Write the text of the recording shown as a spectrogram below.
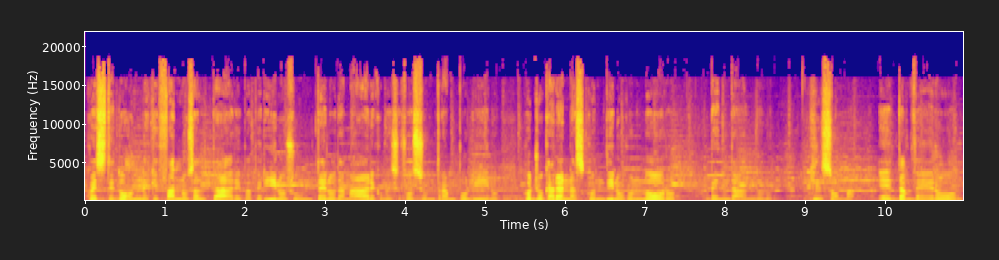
queste donne che fanno saltare Paperino su un telo da mare come se fosse un trampolino o giocare a nascondino con loro bendandolo. Insomma, è davvero,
